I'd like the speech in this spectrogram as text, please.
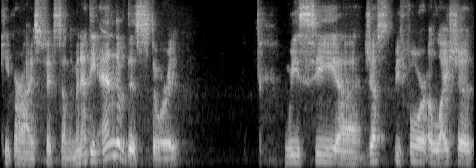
Keep our eyes fixed on them. And at the end of this story, we see uh, just before Elisha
